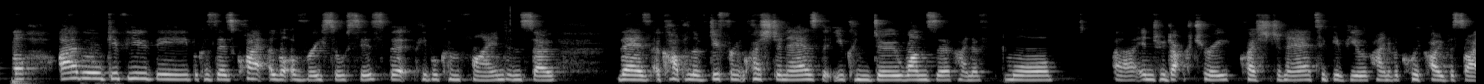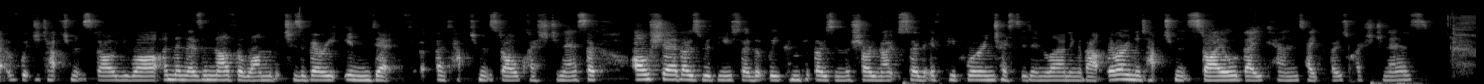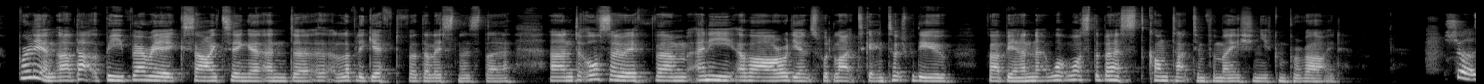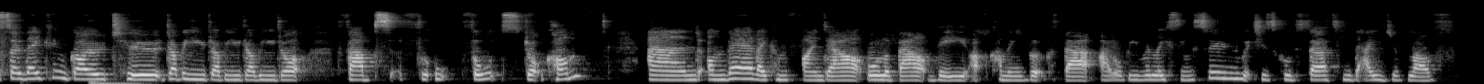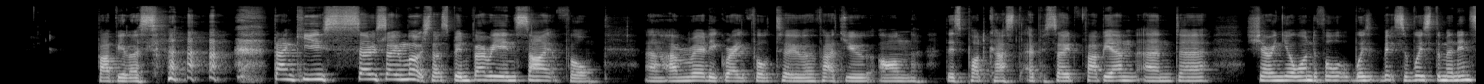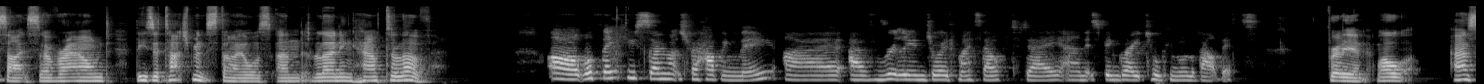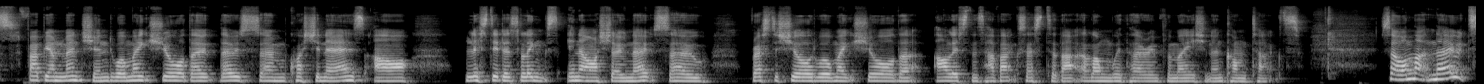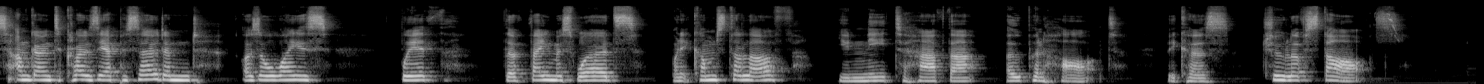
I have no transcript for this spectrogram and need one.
I will give you the because there's quite a lot of resources that people can find, and so there's a couple of different questionnaires that you can do. One's a kind of more uh, introductory questionnaire to give you a kind of a quick oversight of which attachment style you are. And then there's another one, which is a very in depth attachment style questionnaire. So I'll share those with you so that we can put those in the show notes so that if people are interested in learning about their own attachment style, they can take those questionnaires. Brilliant. Uh, that would be very exciting and uh, a lovely gift for the listeners there. And also, if um, any of our audience would like to get in touch with you, Fabienne, what, what's the best contact information you can provide? Sure. So they can go to www.fabsthoughts.com and on there they can find out all about the upcoming book that I will be releasing soon, which is called 30 The Age of Love. Fabulous. Thank you so, so much. That's been very insightful. Uh, I'm really grateful to have had you on this podcast episode, Fabienne, and uh, sharing your wonderful bits of wisdom and insights around these attachment styles and learning how to love. Oh, well, thank you so much for having me. I, I've really enjoyed myself today, and it's been great talking all about this. Brilliant. Well, as Fabienne mentioned, we'll make sure that those um, questionnaires are listed as links in our show notes. So rest assured, we'll make sure that our listeners have access to that along with her information and contacts. So, on that note, I'm going to close the episode, and as always, with the famous words when it comes to love, you need to have that open heart because true love starts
